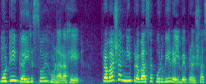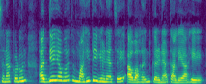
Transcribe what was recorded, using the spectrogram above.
मोठी गैरसोय होणार आहे. प्रवाशांनी प्रवासापूर्वी रेल्वे प्रशासनाकडून अद्ययावत माहिती घेण्याचे आवाहन करण्यात आले आहे.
